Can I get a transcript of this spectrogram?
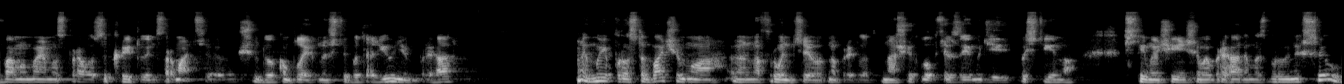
з вами маємо справу з закритою інформацією щодо комплектності батальйонів, бригад. Ми просто бачимо е, на фронті, от, наприклад, наші хлопці взаємодіють постійно з тими чи іншими бригадами збройних сил.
